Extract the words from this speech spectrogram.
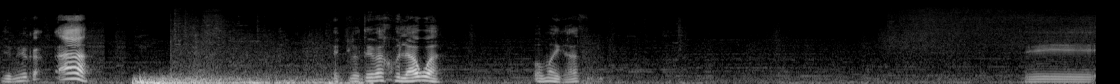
Dios mío, ¡ah! Exploté bajo el agua. Oh my god. Eh...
